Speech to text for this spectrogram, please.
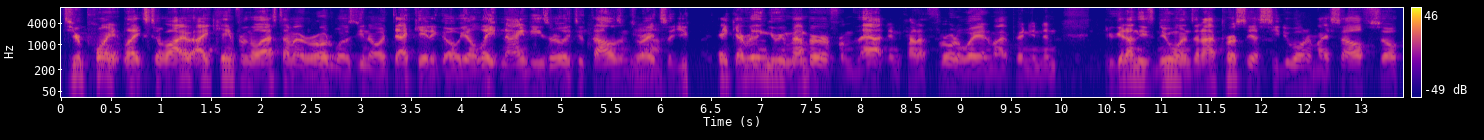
to your point, like, so I, I came from the last time I rode was you know a decade ago, you know, late '90s, early 2000s, Yeah. right? So you can take everything you remember from that and kind of throw it away, in my opinion. And you get on these new ones, and I'm personally a Sea-Doo owner myself, so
